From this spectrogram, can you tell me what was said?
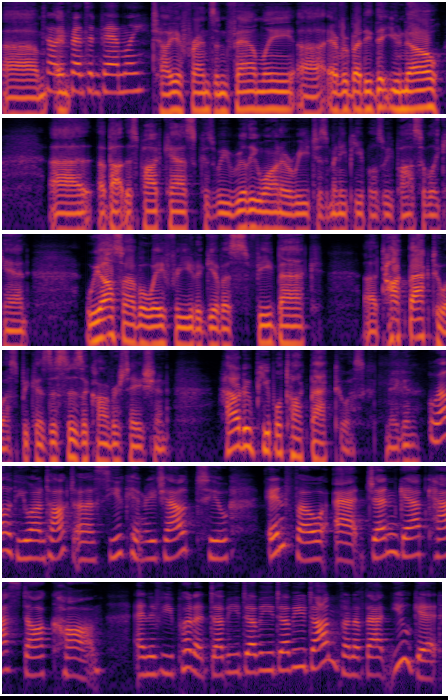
Tell your friends and family. Tell your friends and family, uh, everybody that you know uh, about this podcast because we really want to reach as many people as we possibly can. We also have a way for you to give us feedback, uh, talk back to us because this is a conversation. How do people talk back to us, Megan? Well, if you want to talk to us, you can reach out to info at gengapcast.com. And if you put a www dot in front of that, you get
